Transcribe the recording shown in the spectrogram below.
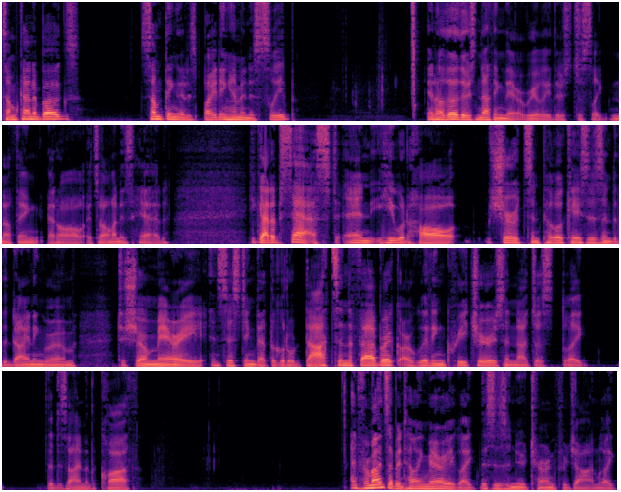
some kind of bugs, something that is biting him in his sleep. And although there's nothing there, really, there's just like nothing at all, it's all in his head. He got obsessed and he would haul shirts and pillowcases into the dining room to show Mary, insisting that the little dots in the fabric are living creatures and not just like the design of the cloth. And for months, I've been telling Mary, like, this is a new turn for John. Like,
